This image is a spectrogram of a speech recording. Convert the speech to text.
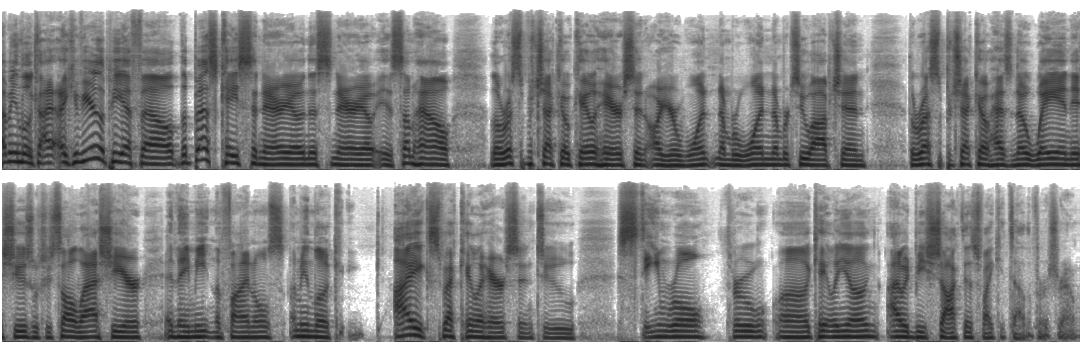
I mean, look, I, if you're the PFL, the best case scenario in this scenario is somehow Larissa Pacheco, Kayla Harrison are your one number one, number two option. Larissa Pacheco has no weigh-in issues, which we saw last year, and they meet in the finals. I mean, look, I expect Kayla Harrison to steamroll through uh, Caitlin Young. I would be shocked this fight gets out of the first round.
